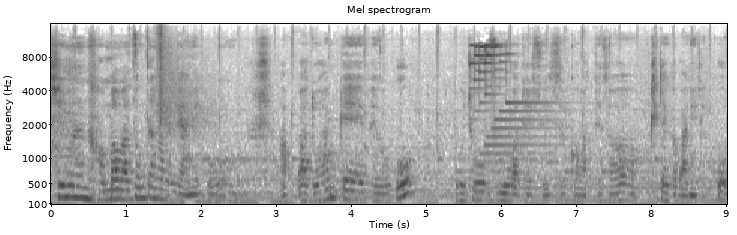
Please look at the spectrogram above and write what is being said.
쉼은 엄마만 성장하는 게 아니고 아빠도 함께 배우고 그리고 좋은 부모가 될 수 있을 것 같아서 기대가 많이 됐고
